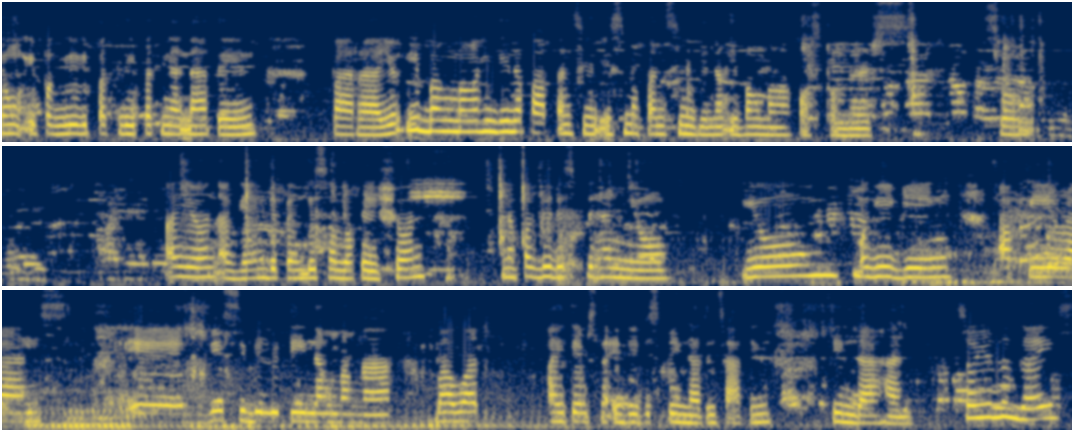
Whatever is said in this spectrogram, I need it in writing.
Yung ipaglilipat-lipat nga natin para yung ibang mga hindi napapansin is mapansin din ng ibang mga customers. So, ayun, again, depende sa location na pagdidisplayhan nyo yung magiging appearance and visibility ng mga bawat items na i-display natin sa ating tindahan. So, yun lang guys.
